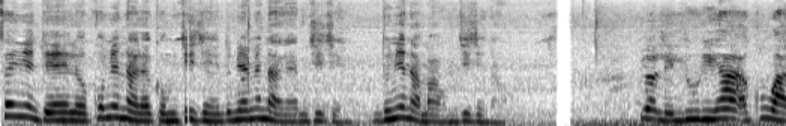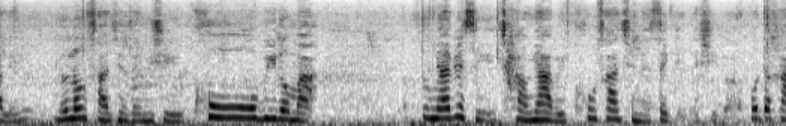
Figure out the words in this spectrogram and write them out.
စိတ်ညစ်တယ်လို့ကိုယ့်မျက်နှာလည်းကိုယ်မကြည့်ချင်ဘူးသူများမျက်နှာလည်းမကြည့်ချင်ဘူးသူမျက်နှာမှကိုမကြည့်ချင်တော့ဘူးပြီးတော့လေလူတွေကအခုကလေလုံးလုံးစားချင်စိတ်မရှိဘူးခိုးပြီးတော့မှသူများပစ္စည်းအချောင်ရပြီးခိုးစားချင်တဲ့စိတ်တွေလည်းရှိတော့တယ်ဟိုတစ်ခါ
